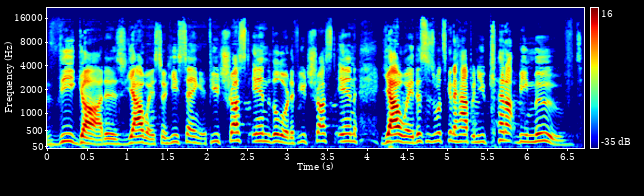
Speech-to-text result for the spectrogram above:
the God. It is Yahweh. So he's saying, if you trust in the Lord, if you trust in Yahweh, this is what's going to happen. You cannot be moved.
